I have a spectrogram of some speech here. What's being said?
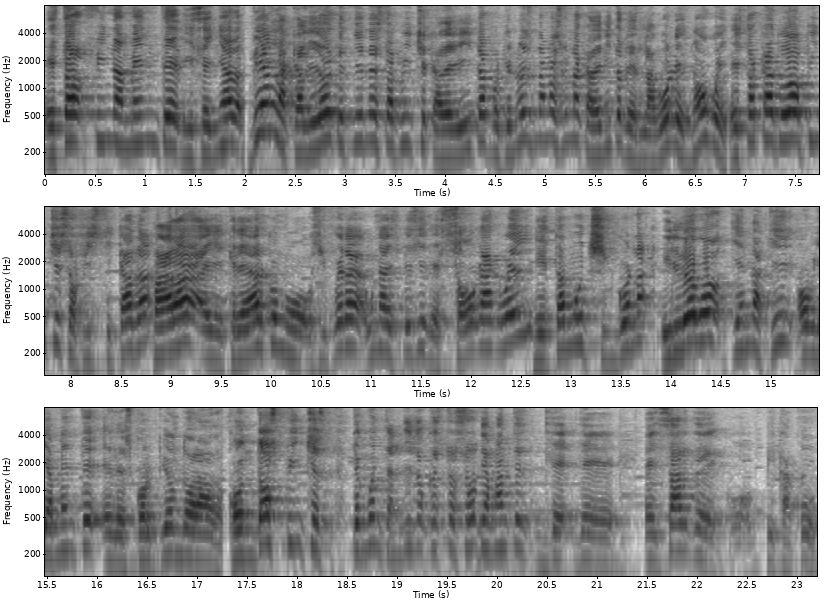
Está finamente diseñada. Vean la calidad que tiene esta pinche cadenita. Porque no es nada más una cadenita de eslabones, no, güey. Está acá toda pinche sofisticada para eh, crear como si fuera una especie de soga, güey. Y está muy chingona. Y luego tiene aquí, obviamente, el escorpión dorado. Con dos pinches. Tengo entendido que estos son diamantes de, de el zar de Picacú.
